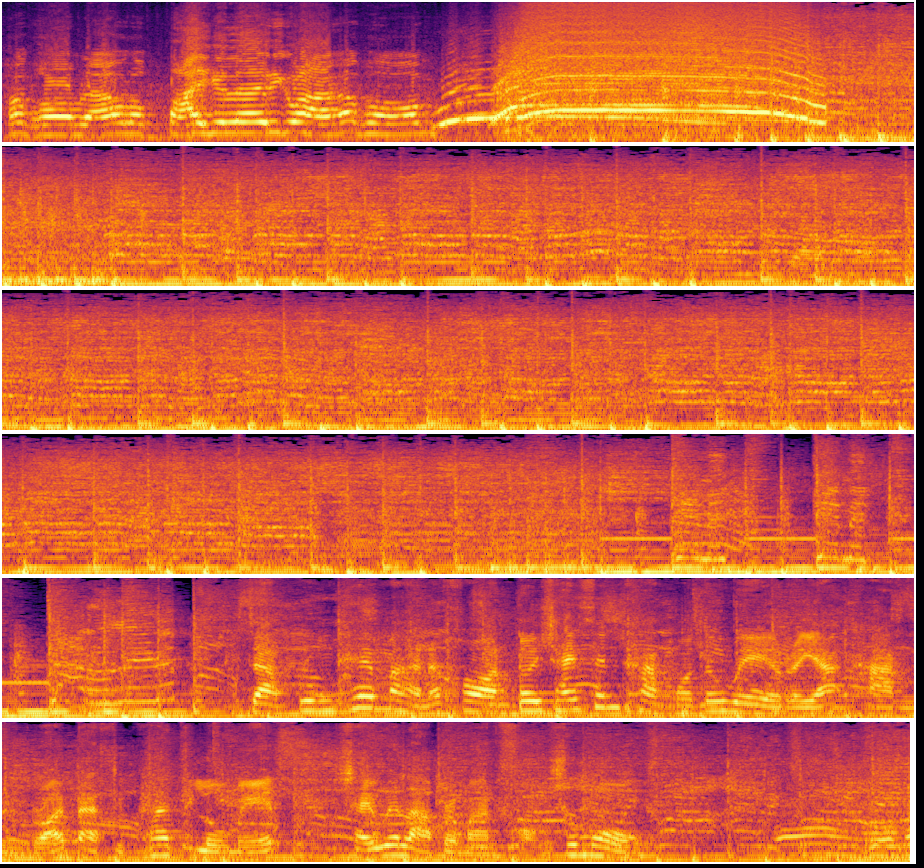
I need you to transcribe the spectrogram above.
ถ้าพร้อมแล้วเราไปกันเลยดีกว่าครับผม จากกรุงเทพมหานคร โดยใช้เส้นทางมอเตอร์เวย์ระยะทาง 185 กิโลเมตร ใช้เวลาประมาณ 2 ชั่วโมงโอเค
